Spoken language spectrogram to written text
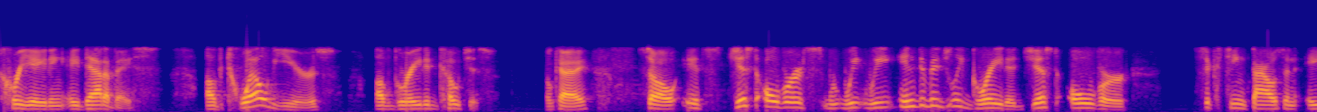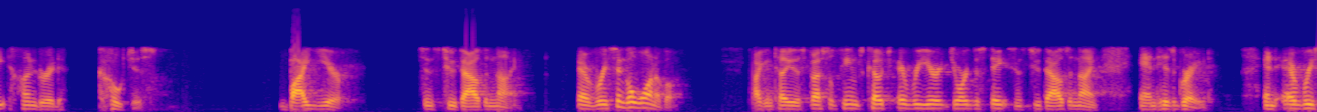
creating a database of 12 years of graded coaches. Okay. So it's just over, we, we individually graded just over 16,800 coaches by year since 2009. Every single one of them. I can tell you the special teams coach every year at Georgia State since 2009 and his grade. And every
